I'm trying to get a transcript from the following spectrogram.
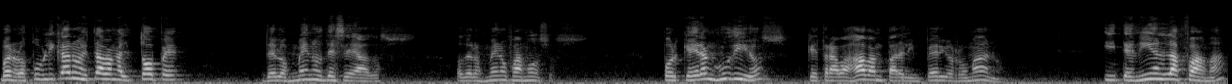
Bueno, los publicanos estaban al tope de los menos deseados o de los menos famosos, porque eran judíos que trabajaban para el imperio romano y tenían la fama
